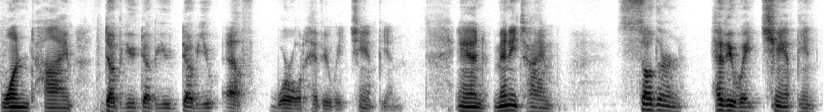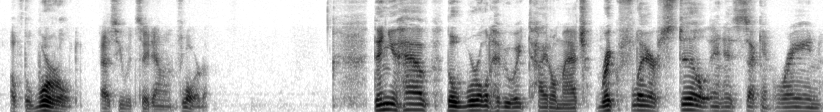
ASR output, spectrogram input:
one time WWWF World Heavyweight Champion and many time Southern Heavyweight Champion of the world, as he would say down in Florida. Then you have the World Heavyweight title match. Ric Flair still in his second reign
